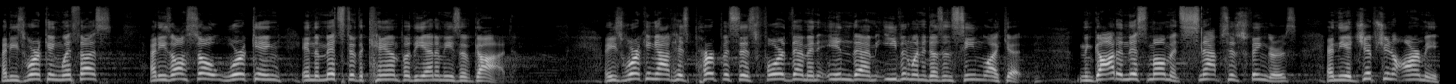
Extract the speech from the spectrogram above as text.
and He's working with us, and He's also working in the midst of the camp of the enemies of God. And He's working out His purposes for them and in them, even when it doesn't seem like it. And God, in this moment, snaps his fingers, and the Egyptian army,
